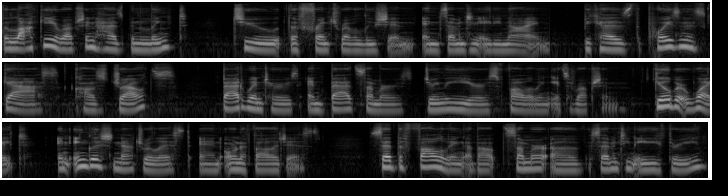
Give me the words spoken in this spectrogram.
The Laki eruption has been linked to the French Revolution in 1789 because the poisonous gas caused droughts, bad winters, and bad summers during the years following its eruption. Gilbert White, an English naturalist and ornithologist, said the following about summer of 1783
